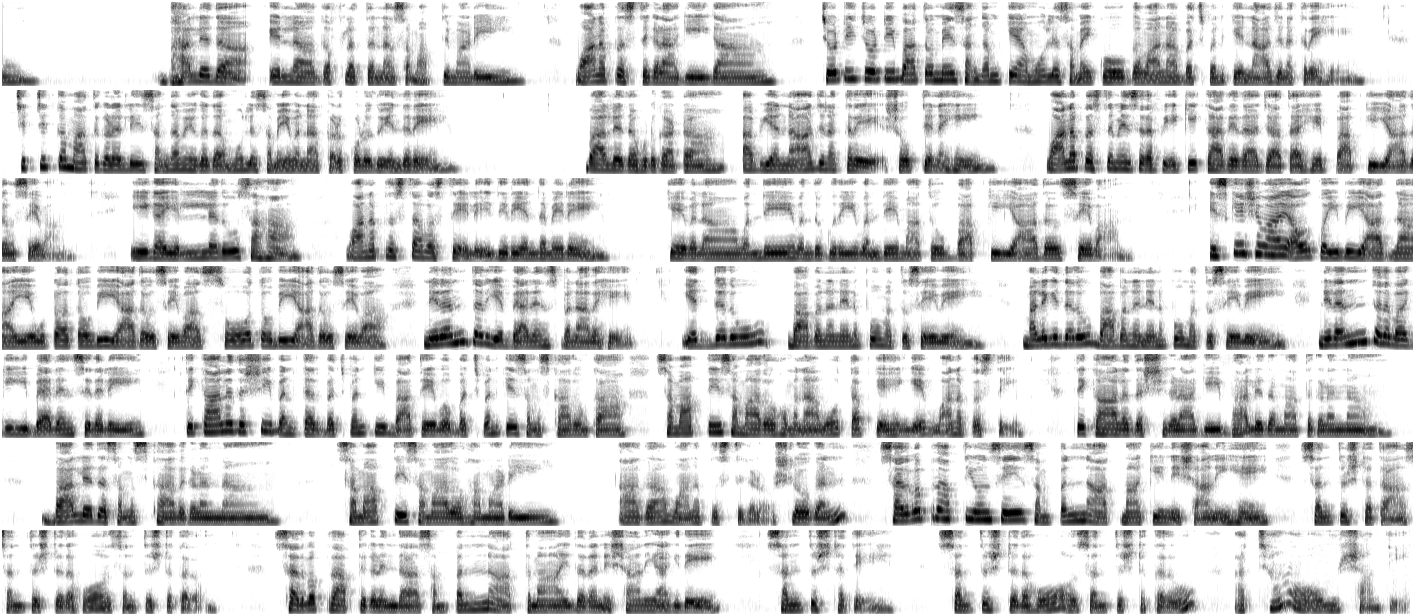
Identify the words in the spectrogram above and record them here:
ಬಾಲ್ಯದ ಎಲ್ಲ ಗಫಲತ್ತನ್ನು ಸಮಾಪ್ತಿ ಮಾಡಿ ವಾನಪ್ರಸ್ಥಿಗಳಾಗಿ ಈಗ छोटी छोटी बातों में संगम के अमूल्य समय को गंवाना बचपन के नाज नखरे हैं ಚಿಕ್ಕ ಚಿಕ್ಕ ಮಾತುಗಳಲ್ಲಿ ಸಂಗಮಯುಗದ ಅಮೂಲ್ಯ ಸಮಯವನ್ನು ಕಳ್ಕೊಳ್ಳೋದು ಎಂದರೆ ಬಾಲ್ಯದ ಹುಡುಗಾಟ अब यह नाज नखरे शोभते नहीं वानप्रस्थ में सिर्फ एक ही कार्य रह जाता है पाप की याद और ಸೇವಾ ಈಗ ಎಲ್ಲರೂ ಸಹ ವಾನಪ್ರಸ್ಥ ಅವಸ್ಥೆಯಲ್ಲಿ ಇದ್ದೀರಿ ಎಂದ ಮೇಲೆ ಕೇವಲ ಒಂದೇ ಒಂದು ಗುರಿ ಒಂದೇ ಮಾತು ಬಾಪ್ ಕಿ ಯಾದ್ और ಸೇವಾ इसके सिवाय और कोई भी याद ना आए उठा तो भी याद और सेवा सो तो भी याद और सेवा ನಿರಂತರ ये ಬ್ಯಾಲೆನ್ಸ್ ಬನಾ ರಹೆ ಎದ್ದರೂ ಬಾಬನ ನೆನಪು ಮತ್ತು ಸೇವೆ ಮಲಗಿದರೂ ಬಾಬನ ನೆನಪು ಮತ್ತು ಸೇವೆ ನಿರಂತರವಾಗಿ ಈ ಬ್ಯಾಲೆನ್ಸ್ ಇರಲಿ त्रिकालदर्शी बनकर बचपन की बातें व बचपन के संस्कारों का समाप्ति समारोह मनावो तब कहेंगे ವಾನಪ್ರಸ್ಥಿ ತ್ರಿಕಾಲದರ್ಶಿಗಳಾಗಿ ಬಾಲ್ಯದ ಮಾತುಗಳನ್ನು ಬಾಲ್ಯದ ಸಂಸ್ಕಾರಗಳನ್ನು ಸಮಾಪ್ತಿ ಸಮಾರೋಹ ಮಾಡಿ ಆಗ ವಾನಪ್ರಸ್ಥಿಗಳು ಸ್ಲೋಗನ್ सर्वप्राप्तियों से संपन्न आत्मा की निशानी है संतुष्टता संतुष्ट रहो और संतुष्ट करो ಸರ್ವಪ್ರಾಪ್ತಿಗಳಿಂದ ಸಂಪನ್ನ ಆತ್ಮ ಇದರ ನಿಶಾನಿಯಾಗಿದೆ. ಸಂತುಷ್ಟತೆ. ಸಂತುಷ್ಟರಹೋ ಸಂತುಷ್ಟಕರೋ. ಅಚ್ಚ ಓಂ ಶಾಂತಿ.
